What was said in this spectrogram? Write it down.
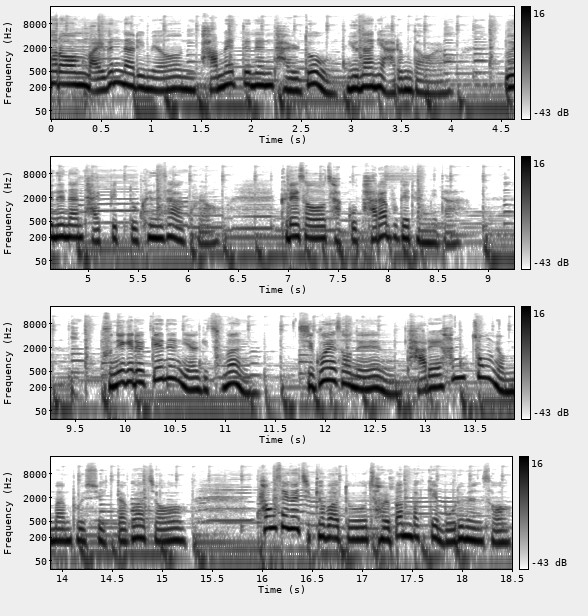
모처럼 맑은 날이면 밤에 뜨는 달도 유난히 아름다워요. 은은한 달빛도 근사하고요. 그래서 자꾸 바라보게 됩니다. 분위기를 깨는 이야기지만 지구에서는 달의 한쪽 면만 볼 수 있다고 하죠. 평생을 지켜봐도 절반밖에 모르면서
